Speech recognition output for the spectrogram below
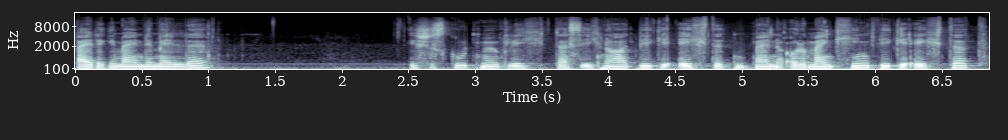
bei der Gemeinde melde, ist es gut möglich, dass ich noch wie geächtet mit meiner, oder mein Kind wie geächtet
